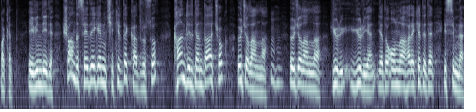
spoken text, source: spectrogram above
Bakın evindeydi. Şu anda SDG'nin çekirdek kadrosu Kandil'den daha çok Öcalan'la Öcalan'la yürü- yürüyen ya da onunla hareket eden isimler.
